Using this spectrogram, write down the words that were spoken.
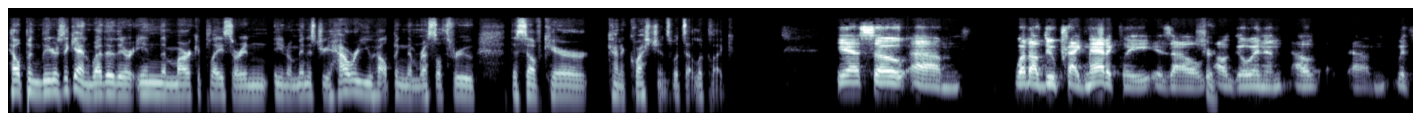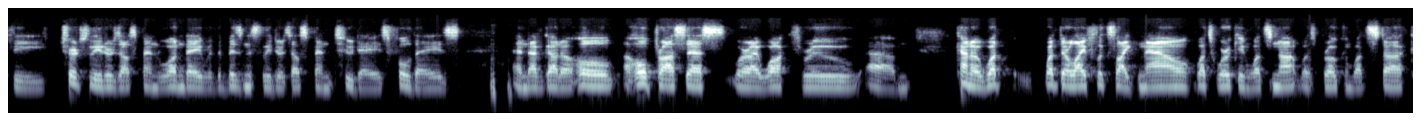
helping leaders again, whether they're in the marketplace or in, you know, ministry? How are you helping them wrestle through the self care kind of questions? What's that look like? Yeah. So, um, what I'll do pragmatically is I'll sure. I'll go in and I'll um, with the church leaders I'll spend one day with the business leaders I'll spend two days full days and I've got a whole a whole process where I walk through um, kind of what what their life looks like now what's working what's not what's broken what's stuck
